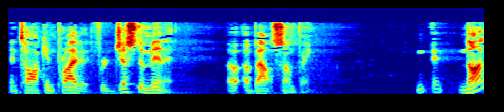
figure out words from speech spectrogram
and talk in private for just a minute about something. Not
